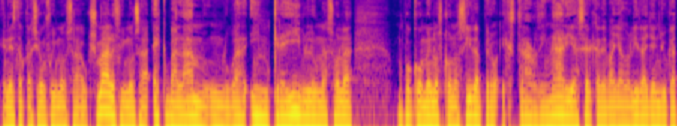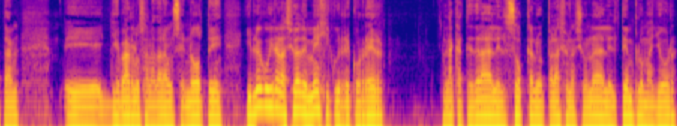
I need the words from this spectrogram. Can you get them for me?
En esta ocasión fuimos a Uxmal, fuimos a Ekbalam, un lugar increíble, una zona un poco menos conocida, pero extraordinaria, cerca de Valladolid, allá en Yucatán, eh, llevarlos a nadar a un cenote y luego ir a la Ciudad de México y recorrer la catedral, el zócalo, el Palacio Nacional, el Templo Mayor,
